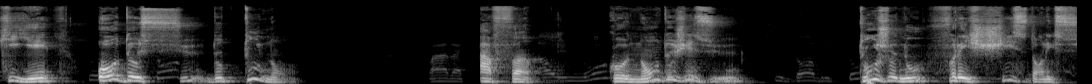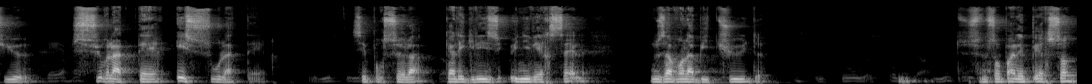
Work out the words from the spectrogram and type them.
qui est au-dessus de tout nom, afin qu'au nom de Jésus, tout genou fléchisse dans les cieux, sur la terre et sous la terre. C'est pour cela qu'à l'Église universelle, nous avons l'habitude, ce ne sont pas les personnes,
